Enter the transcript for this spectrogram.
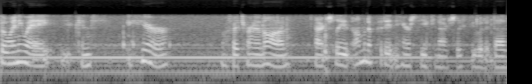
So anyway, you can hear, if I turn it on, Actually, I'm going to put it in here so you can actually see what it does.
